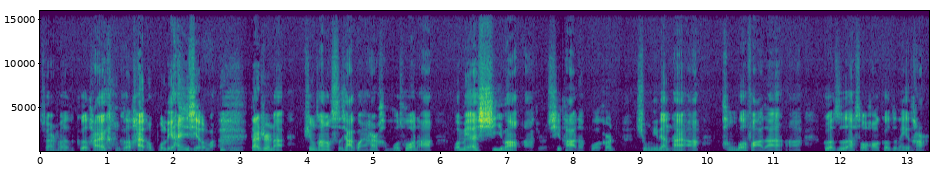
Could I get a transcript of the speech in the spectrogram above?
虽然说各台跟 各台都不联系了吧，但是呢，平常私下关系还是很不错的啊。我们也希望啊，就是其他的播客兄弟电台啊，蓬勃发展啊，各自啊守好各自那一摊儿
